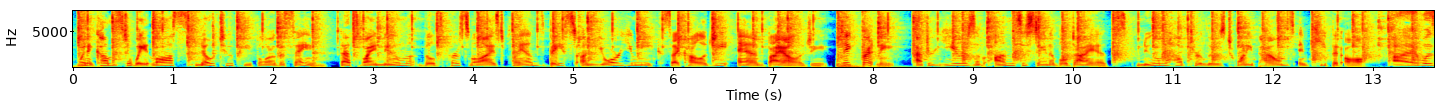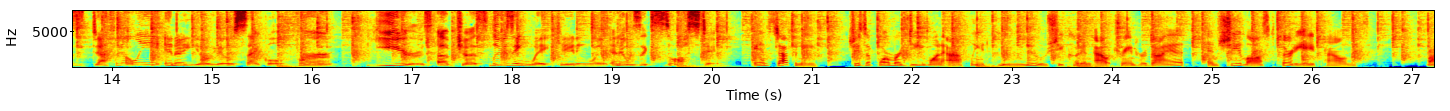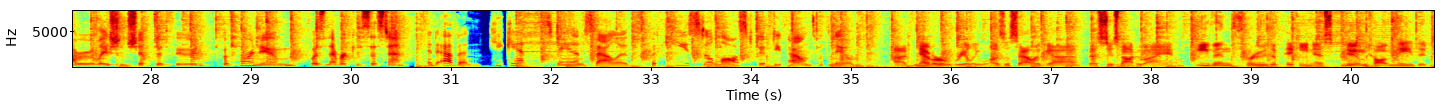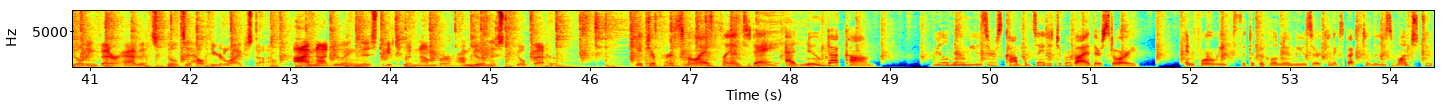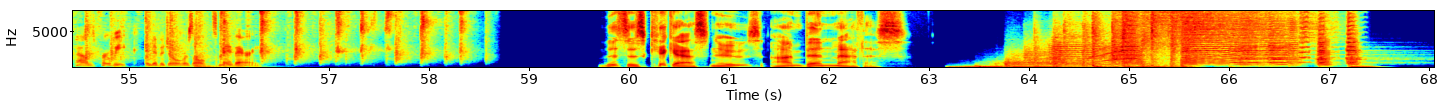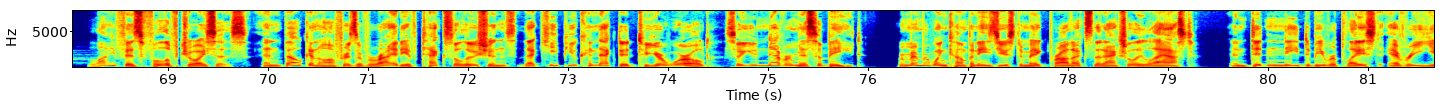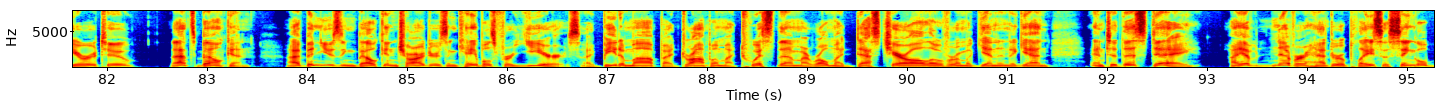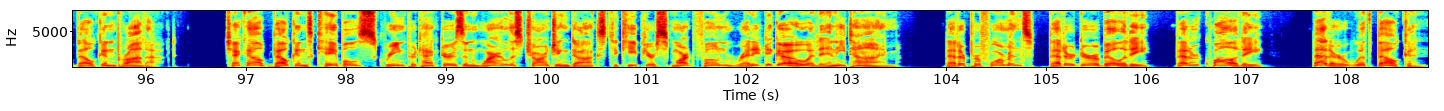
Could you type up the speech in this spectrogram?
When it comes to weight loss, no two people are the same. That's why Noom builds personalized plans based on your unique psychology and biology. Take Brittany. After years of unsustainable diets, Noom helped her lose 20 pounds and keep it off. I was definitely in a yo yo cycle for years of just losing weight, gaining weight, and it was exhausting. And Stephanie. She's a former D1 athlete who knew she couldn't outtrain her diet, and she lost 38 pounds. My relationship to food before Noom was never consistent. And Evan, he can't stand salads, but he still lost 50 pounds with Noom. I never really was a salad guy. That's just not who I am. Even through the pickiness, Noom taught me that building better habits builds a healthier lifestyle. I'm not doing this to get to a number, I'm doing this to feel better. Get your personalized plan today at Noom.com. Real Noom users compensated to provide their story. In four weeks, the typical Noom user can expect to lose one to two pounds per week. Individual results may vary. This is Kick Ass News. I'm Ben Mathis. Life is full of choices, and Belkin offers a variety of tech solutions that keep you connected to your world so you never miss a beat. Remember when companies used to make products that actually last and didn't need to be replaced every year or two? That's Belkin. I've been using Belkin chargers and cables for years. I beat them up, I drop them, I twist them, I roll my desk chair all over them again and again, and to this day, I have never had to replace a single Belkin product. Check out Belkin's cables, screen protectors, and wireless charging docks to keep your smartphone ready to go at any time. Better performance, better durability, better quality, better with Belkin.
